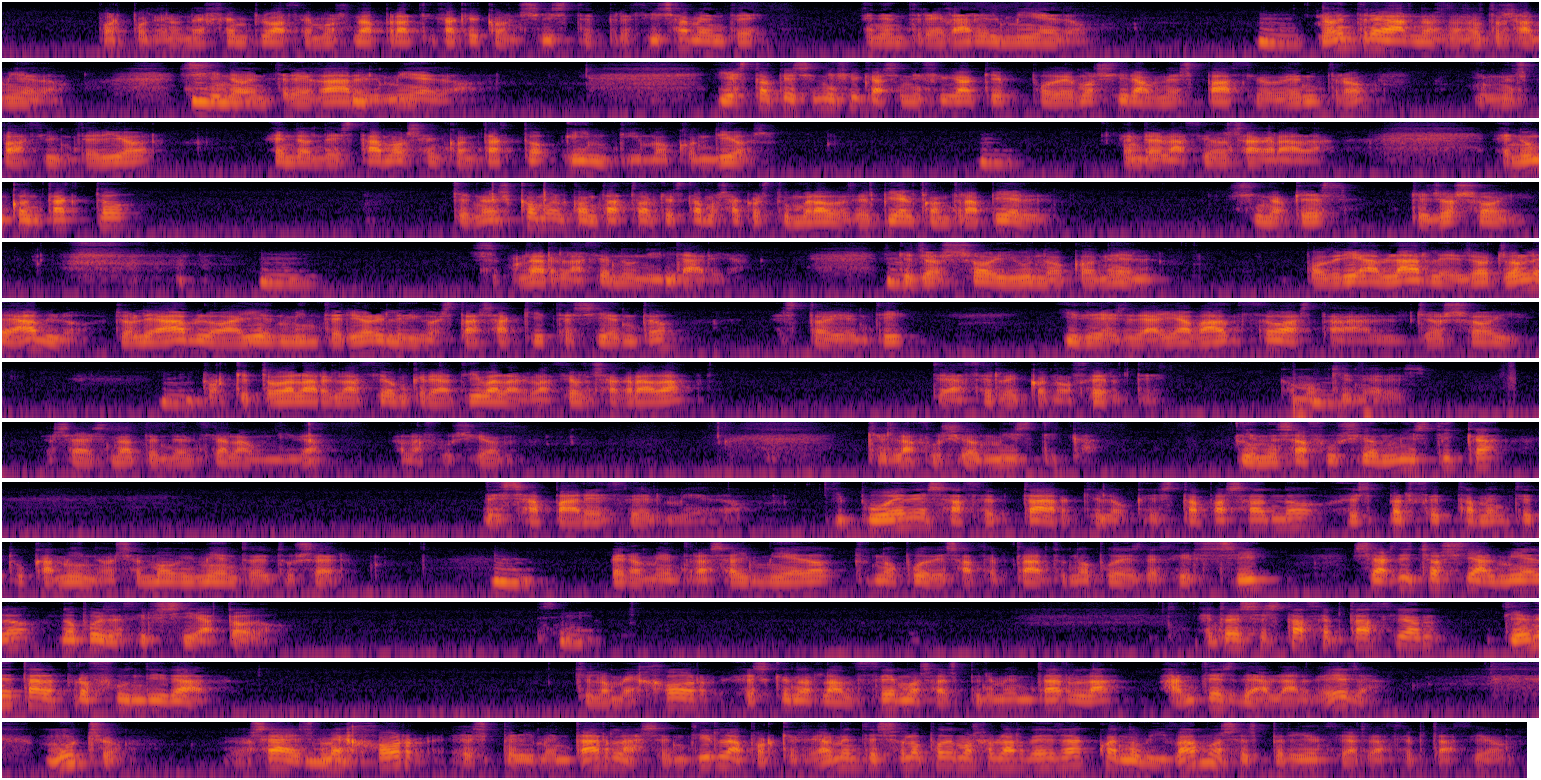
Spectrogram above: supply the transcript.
por poner un ejemplo, hacemos una práctica que consiste precisamente en entregar el miedo. Mm. No entregarnos nosotros al miedo, sino entregar el miedo. ¿Y esto qué significa? Significa que podemos ir a un espacio dentro, un espacio interior, en donde estamos en contacto íntimo con Dios en relación sagrada, en un contacto que no es como el contacto al que estamos acostumbrados de piel contra piel, sino que es que yo soy. Mm. una relación unitaria, que yo soy uno con él. Podría hablarle, yo, yo le hablo, yo le hablo ahí en mi interior y le digo, estás aquí, te siento, estoy en ti. Y desde ahí avanzo hasta el yo soy. Mm. Porque toda la relación creativa, la relación sagrada, te hace reconocerte como mm. quien eres. O sea, es una tendencia a la unidad, a la fusión, que es la fusión mística. Y en esa fusión mística desaparece el miedo. Y puedes aceptar que lo que está pasando es perfectamente tu camino, es el movimiento de tu ser. Mm. Pero mientras hay miedo, tú no puedes aceptar, tú no puedes decir sí. Si has dicho sí al miedo, no puedes decir sí a todo. Sí. Entonces esta aceptación tiene tal profundidad que lo mejor es que nos lancemos a experimentarla antes de hablar de ella. Mucho. O sea, es mejor experimentarla, sentirla, porque realmente solo podemos hablar de ella cuando vivamos experiencias de aceptación.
